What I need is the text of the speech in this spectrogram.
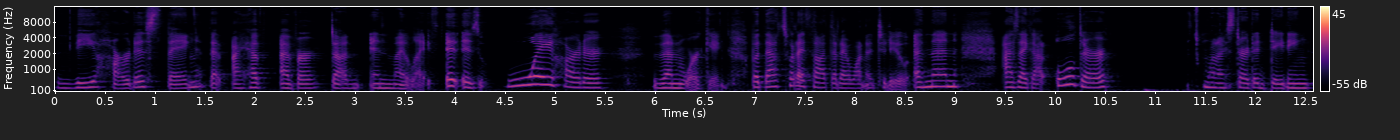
the hardest thing that I have ever done in my life. It is way harder than working, but that's what I thought that I wanted to do. And then as I got older, when I started dating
